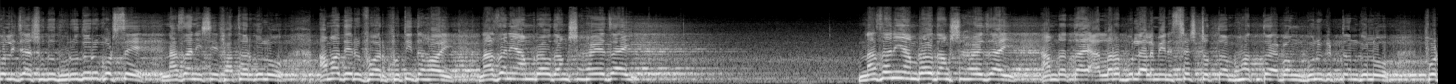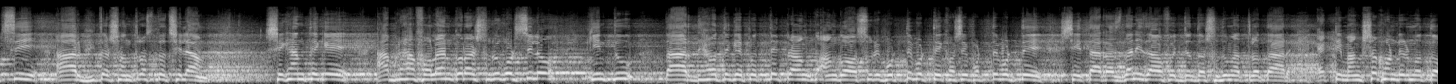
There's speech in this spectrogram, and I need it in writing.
কলিজা শুধু ধুরু ধুরু করছে। না জানি সেই পাথরগুলো আমাদের উপর পতিত হয়, না জানি আমরাও ধ্বংস হয়ে যাই। না জানি আমরাও ধ্বংস হয়ে যাই, আমরা তাই আল্লাহ রাবুল আলমীর শ্রেষ্ঠত্ব, মহত্ব এবং গুণকীর্তনগুলো পড়ছি আর ভিতর সন্ত্রস্ত ছিলাম। সেখান থেকে আব্রাহা ফলায়ন করা শুরু করছিল, কিন্তু তার দেহ থেকে প্রত্যেকটা অঙ্গ সুরে পড়তে পড়তে, খসে পড়তে পড়তে সে তার রাজধানী যাওয়া পর্যন্ত শুধুমাত্র তার একটি মাংসখণ্ডের মতো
